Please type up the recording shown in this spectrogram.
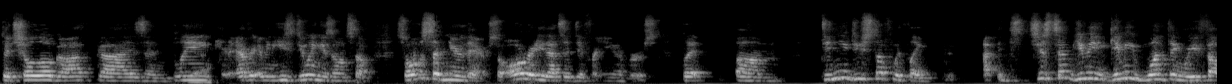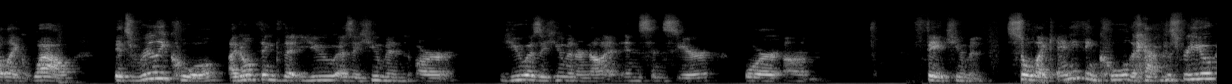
the Cholo Goth guys and Blink and every. I mean, he's doing his own stuff. So all of a sudden you're there. So already that's a different universe. But um, didn't you do stuff with like? It's Just to, give me give me one thing where you felt like, wow, it's really cool. I don't think that you as a human are you as a human are not an insincere or um, fake human. So like anything cool that happens for you,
